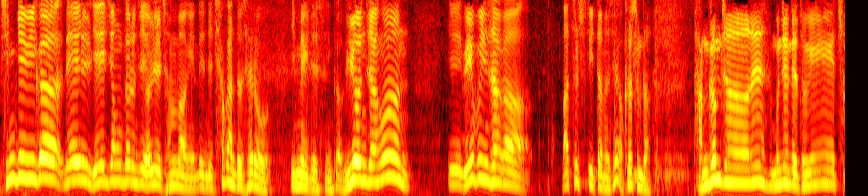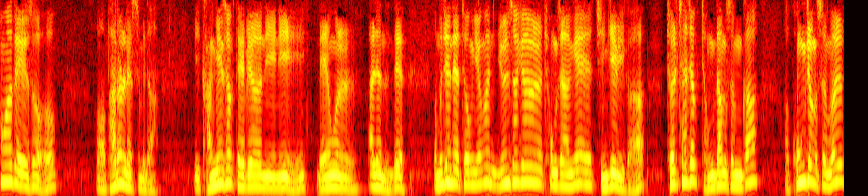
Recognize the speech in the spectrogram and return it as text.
징계위가 내일 예정대로 이제 열릴 전망인데 이제 차관도 새로 임명이 됐으니까 위원장은 이 외부 인사가 맡을 수도 있다면서요? 그렇습니다. 방금 전에 문재인 대통령이 청와대에서 어, 발언을 했습니다. 이 강민석 대변인이 내용을 알렸는데 문재인 대통령은 윤석열 총장의 징계위가 절차적 정당성과 어, 공정성을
